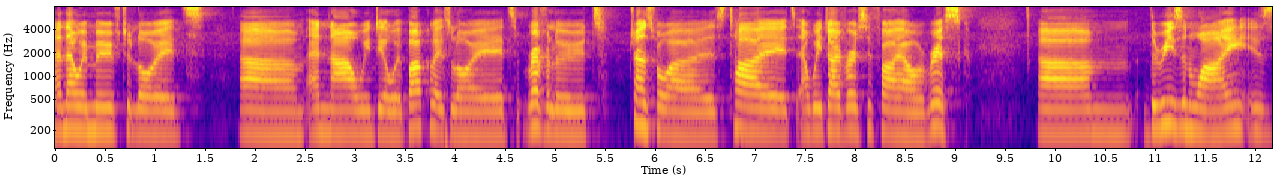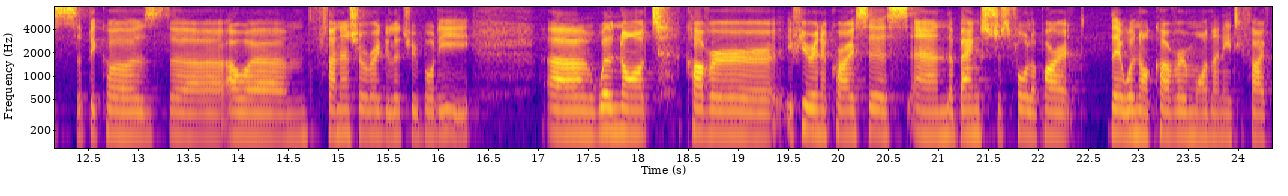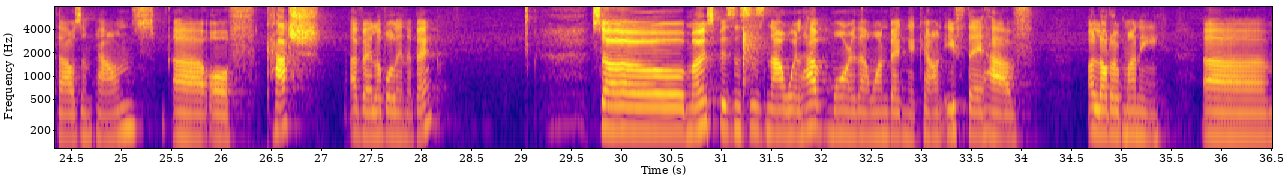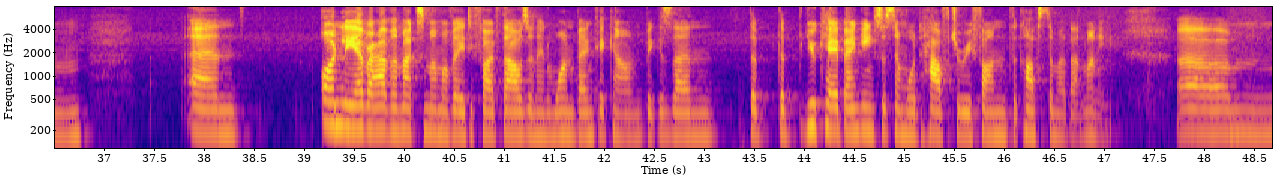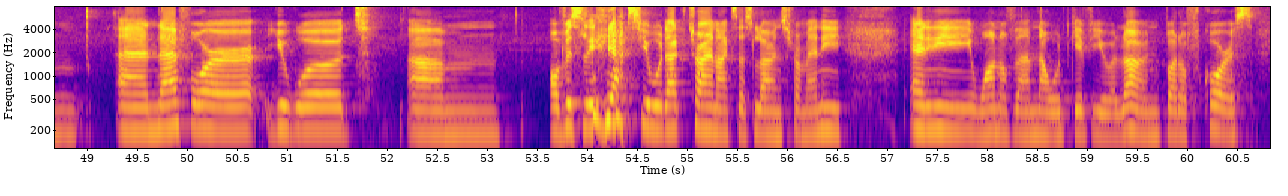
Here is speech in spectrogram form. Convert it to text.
and then we moved to Lloyd's, um, and now we deal with Barclays, Lloyd's, Revolut, TransferWise, Tide, and we diversify our risk. Um, the reason why is because uh, our um, financial regulatory body uh, will not cover if you're in a crisis and the banks just fall apart. They will not cover more than eighty-five thousand uh, pounds of cash available in a bank. So most businesses now will have more than one bank account if they have a lot of money, um, and only ever have a maximum of eighty-five thousand in one bank account because then the, the UK banking system would have to refund the customer that money. Um, and therefore, you would um, obviously, yes, you would act, try and access loans from any any one of them that would give you a loan. But of course,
